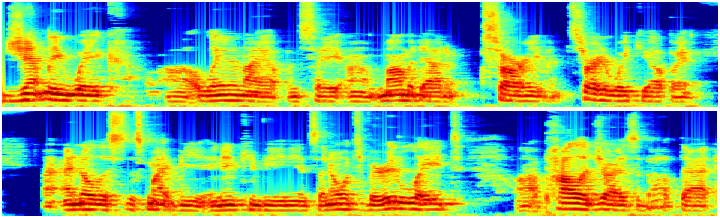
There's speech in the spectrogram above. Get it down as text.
gently wake uh, Elaine and I up and say, um, "Mom and Dad, I'm sorry, I'm sorry to wake you up. I, I know this this might be an inconvenience. I know it's very late. I apologize about that,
